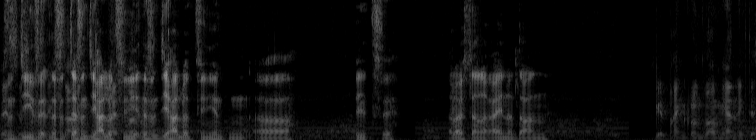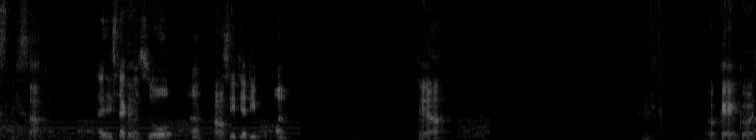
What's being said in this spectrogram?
Das sind uns das das sind die Halluzini das sind die halluzinierenden äh, Pilze. Da läufst du dann rein und dann. Gibt einen Grund, warum Janik das nicht sagt. Also ich sag mal so, ne? Oh. Ihr seht ja die Nummern. Ja. Okay, gut.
